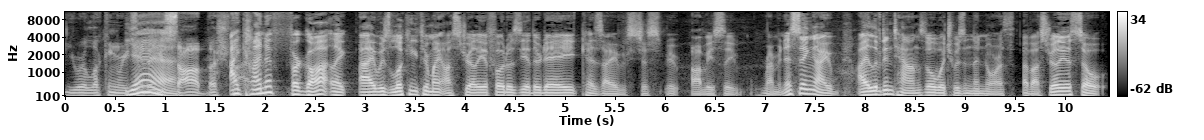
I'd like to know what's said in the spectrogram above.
you were looking recently. that Yeah. you saw a bushfire. I kind of forgot. Like I was looking through my Australia photos the other day because I was just obviously reminiscing. I I lived in Townsville, which was in the north of Australia, so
